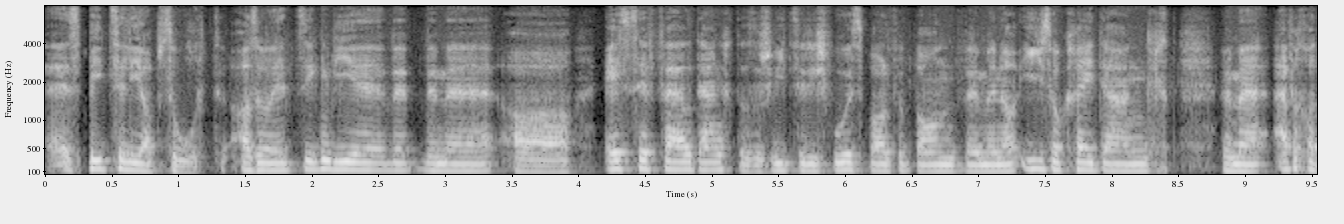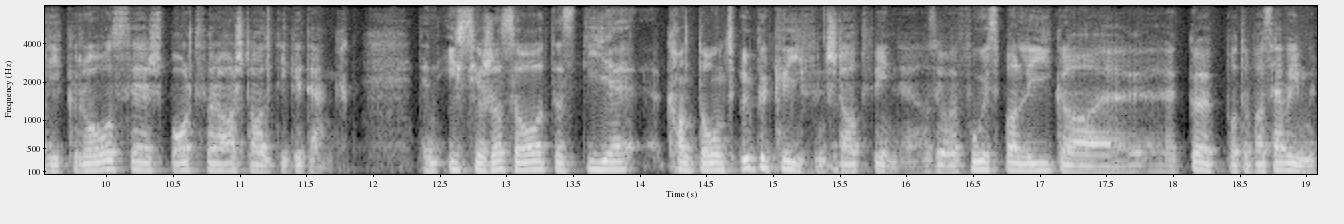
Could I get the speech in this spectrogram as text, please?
ein bisschen absurd. Also jetzt irgendwie, wenn man an SFL denkt, also Schweizerischer Fußballverband, wenn man an Eishockey denkt, wenn man einfach an die grossen Sportveranstaltungen denkt, dann ist es ja schon so, dass die kantonsübergreifend stattfinden. Also eine Fußballliga, ein Göpp oder was auch immer.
